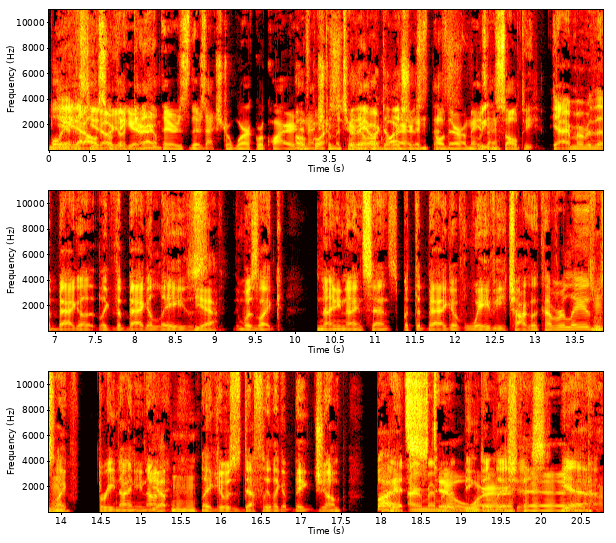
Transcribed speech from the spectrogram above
Well, Yeah, you got to you also you're like, figure damn. that there's there's extra work required Oh, and extra course. material they are required, delicious. and oh, they're Sweet amazing. and salty. Yeah, I remember the bag of like the bag of Lay's. Yeah. was like ninety nine cents, but the bag of wavy chocolate cover Lay's was Mhm. like three ninety nine. Yep. Mhm. Like it was definitely like a big jump, But but, I remember it being delicious. it. Yeah,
